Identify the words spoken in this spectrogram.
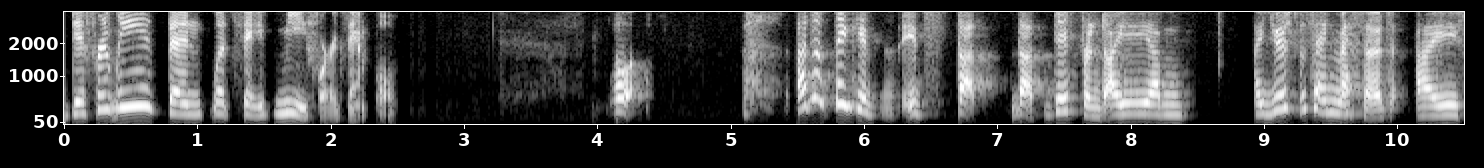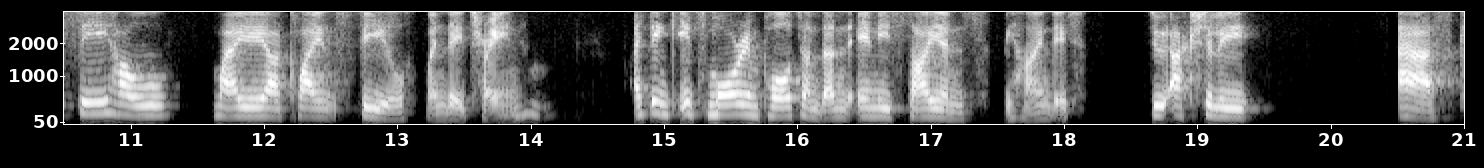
differently than, let's say, me, for example? Well, I don't think it, it's that that different. I um I use the same method. I see how my uh, clients feel when they train. Mm-hmm. I think it's more important than any science behind it to actually ask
